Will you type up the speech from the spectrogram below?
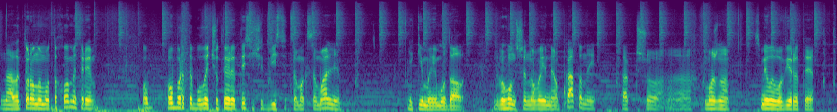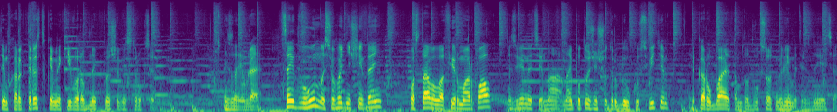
на електронному тахометрі оберти були 4200, це максимальні, які ми йому дали. Двигун ще новий не обкатаний, так що е, можна сміливо вірити тим характеристикам, які виробник пише в інструкції і заявляє. Цей двигун на сьогоднішній день поставила фірма Арпал з Вінниці на найпотужнішу дробілку в світі, яка рубає там до 200 мм, здається.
